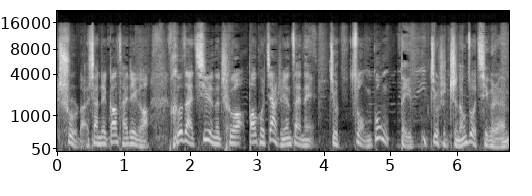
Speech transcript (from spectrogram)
数的。像这刚才这个核载七人的车，包括驾驶员在内，就总共得就是只能坐七个人。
